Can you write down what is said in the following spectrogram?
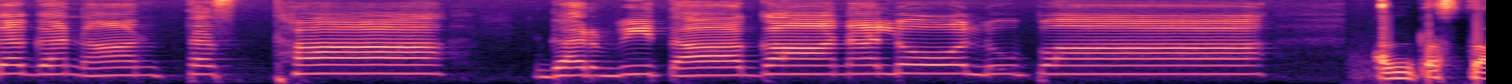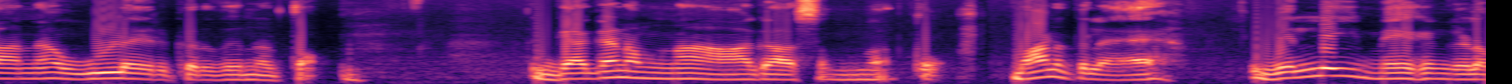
ககனாந்தஸ்தா கர்விதா கானலோலுபா அந்தஸ்தான உள்ளே இருக்கிறதுன்னு அர்த்தம். ககனம்னா ஆகாசம்னு அர்த்தம். வானத்தில் வெள்ளை மேகங்களை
